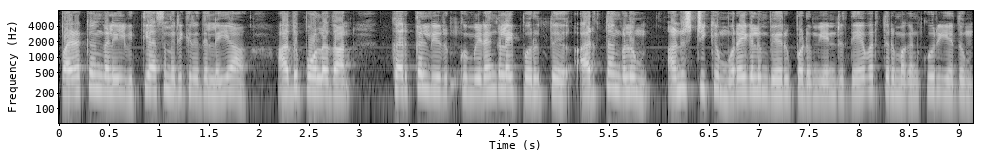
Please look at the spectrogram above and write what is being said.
பழக்கங்களில் வித்தியாசம் இருக்கிறதில்லையா? அதுபோலதான் கற்கள் இருக்கும் இடங்களை பொறுத்து அர்த்தங்களும் அனுஷ்டிக்கும் முறைகளும் வேறுபடும் என்று தேவர் திருமகன் கூறியதும்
